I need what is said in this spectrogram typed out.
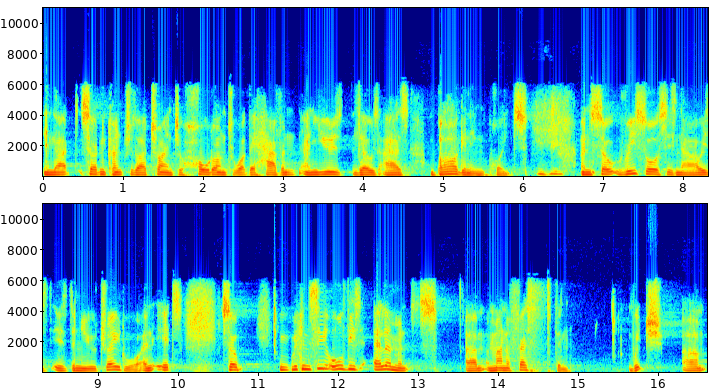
in that certain countries are trying to hold on to what they have and, and use those as bargaining points. Mm-hmm. And so resources now is, is the new trade war. And it's so we can see all these elements um, manifesting, which um,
